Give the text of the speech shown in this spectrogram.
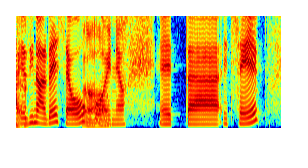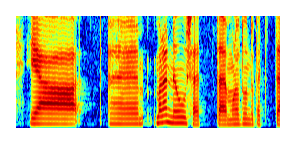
ja sina oled seo Uku, on ju. et, äh, et see ja äh, ma olen nõus, et äh, mulle tundub, et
